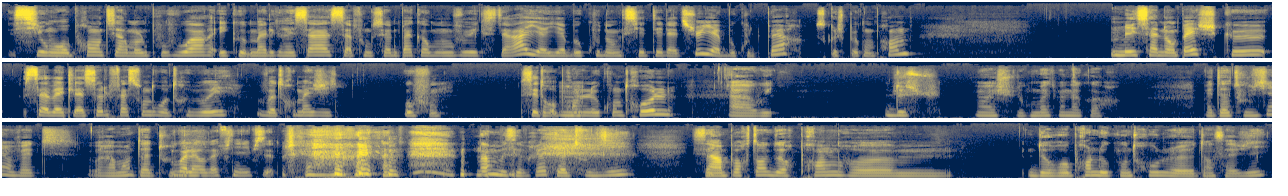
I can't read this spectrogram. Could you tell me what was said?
si on reprend entièrement le pouvoir et que malgré ça, ça fonctionne pas comme on veut, etc. Il y a, il y a beaucoup d'anxiété là-dessus, il y a beaucoup de peur, ce que je peux comprendre. Mais ça n'empêche que ça va être la seule façon de retrouver votre magie, au fond. C'est de reprendre Mm. le contrôle Ah oui, dessus. ouais, je suis complètement d'accord. Mais t'as tout dit en fait. Vraiment, t'as tout Voilà, dit. on a fini l'épisode. non, mais c'est vrai, t'as tout dit. C'est important de reprendre, euh, de reprendre le contrôle euh, dans sa vie.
